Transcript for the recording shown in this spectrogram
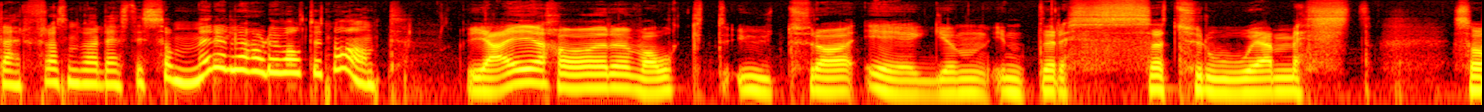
derfra som du har lest i sommer, eller har du valgt ut noe annet? Jeg har valgt ut fra egen interesse, tror jeg mest. Så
